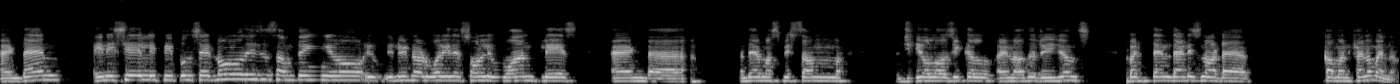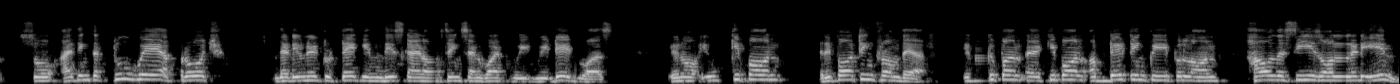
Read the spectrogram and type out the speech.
And then initially people said, no, no, this is something you know you, you need not worry. There's only one place, and uh, there must be some geological and other regions. But then that is not a common phenomenon. So I think the two-way approach that you need to take in these kind of things and what we, we did was, you know, you keep on reporting from there. You keep on uh, keep on updating people on how the sea is already in.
